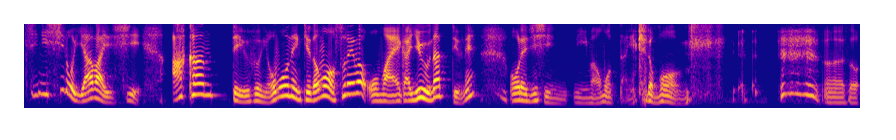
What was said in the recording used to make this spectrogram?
ちにしろやばいしあかんっていうふうに思うねんけどもそれはお前が言うなっていうね。俺自身に今思ったんやけども、うん、そう。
